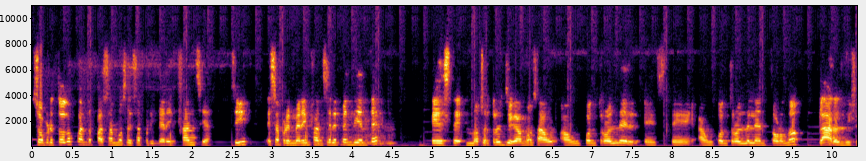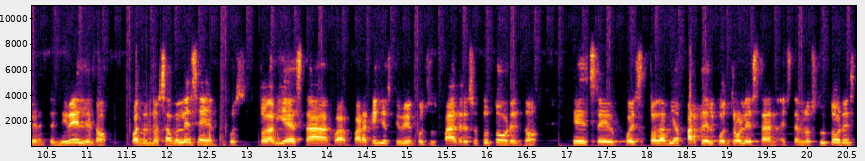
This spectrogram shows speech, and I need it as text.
sobre todo cuando pasamos esa primera infancia, ¿sí? Esa primera infancia dependiente, este, nosotros llegamos a un, control del, este, a un control del entorno, claro, en diferentes niveles, ¿no? Cuando uno es adolescente, pues todavía está, para aquellos que viven con sus padres o tutores, ¿no? Este, pues todavía parte del control están, están los tutores,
